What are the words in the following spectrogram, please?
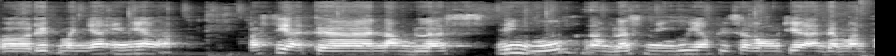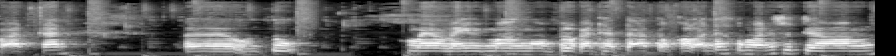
uh, ritmenya. Ini yang pasti ada 16 minggu, 16 minggu yang bisa kemudian Anda manfaatkan uh, untuk mulai mengumpulkan data. Atau kalau Anda kemarin sudah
